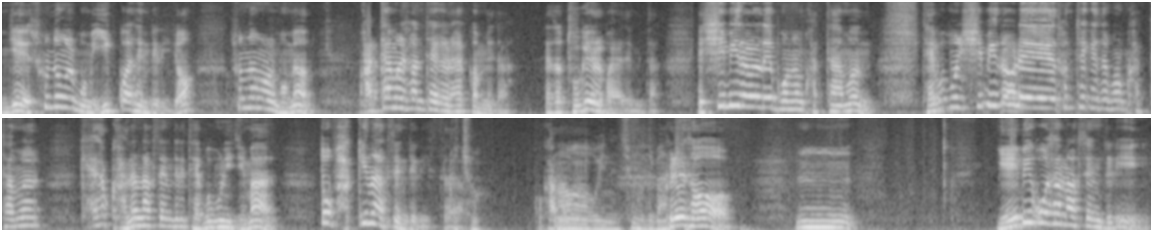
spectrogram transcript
이제 수능을 보면 이과생들이죠. 수능을 보면 과탐을 선택을 할 겁니다. 그래서 두 개를 봐야 됩니다. 11월에 보는 과탐은 대부분 11월에 선택해서 보는 과탐을 계속 가는 학생들이 대부분이지만 또 바뀌는 학생들이 있어요. 그렇죠. 그 과목을. 있는 친구들 많죠. 그래서 음, 예비고3 학생들이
